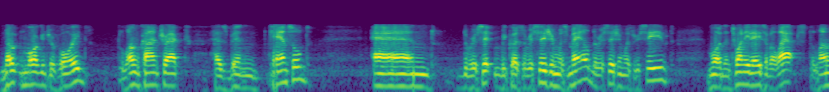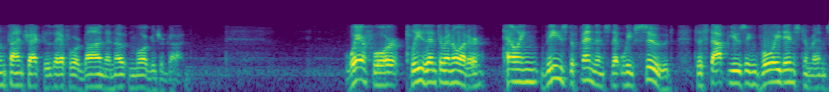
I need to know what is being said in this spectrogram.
note and mortgage are void, the loan contract has been canceled, and the reci- because the rescission was mailed, the rescission was received, more than 20 days have elapsed, the loan contract is therefore gone, the note and mortgage are gone. Wherefore, please enter an order telling these defendants that we've sued to stop using void instruments,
